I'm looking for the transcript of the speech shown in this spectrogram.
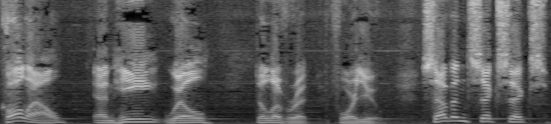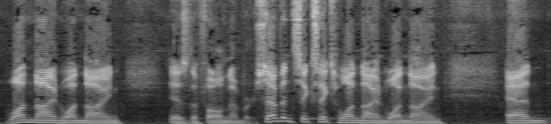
Call Al, and he will deliver it for you. 766 1919 is the phone number. 766 1919 and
